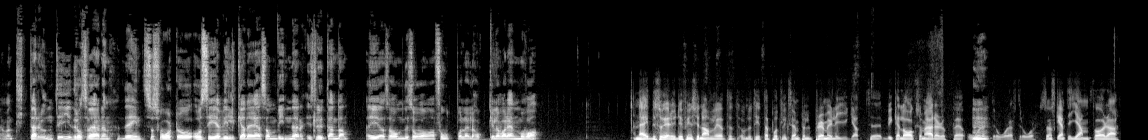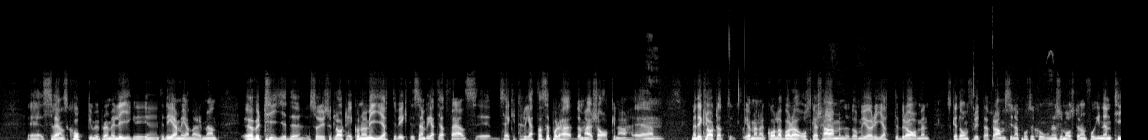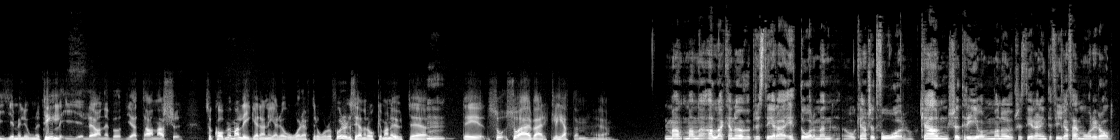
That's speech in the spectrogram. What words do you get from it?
ja, man tittar runt i idrottsvärlden. Det är inte så svårt att, att se vilka det är som vinner i slutändan. Alltså om det så var fotboll eller hockey eller vad det än må vara. Nej, så är det. Det finns ju en anledning att om du tittar på till exempel Premier League, att eh, vilka lag som är där uppe år mm. efter år efter år. Sen ska jag inte jämföra eh, svensk hockey med Premier League, det är inte det jag menar. Men över tid så är såklart ekonomi jätteviktigt. Sen vet jag att fans eh, säkert retar sig på här, de här sakerna. Eh, mm. Men det är klart att, jag menar, kolla bara Oskarshamn, de gör det jättebra, men ska de flytta fram sina positioner så måste de få in en 10 miljoner till i lönebudget. Annars så kommer man ligga där nere år efter år och förr eller senare åker man ut. Mm. Det, så, så är verkligheten. Man, man, alla kan överprestera ett år men, och kanske två år, kanske tre år, men man överpresterar inte fyra, fem år i rad.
